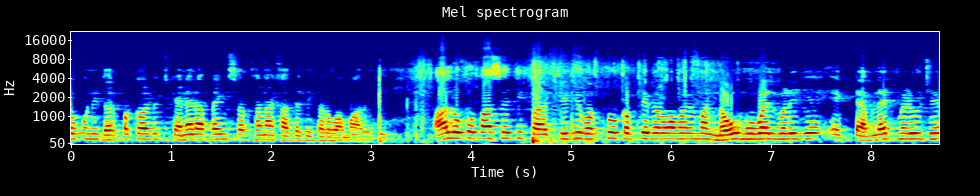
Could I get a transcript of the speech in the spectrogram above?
લોકોની ધરપકડ કેનેરા બેંક સરથાણા ખાતેથી કરવામાં આવી હતી. આ લોકો પાસેથી જે જે વસ્તુઓ કબજે કરવામાં આવી, એમાં નવું મોબાઈલ મળી છે, એક ટેબ્લેટ મળ્યું છે.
